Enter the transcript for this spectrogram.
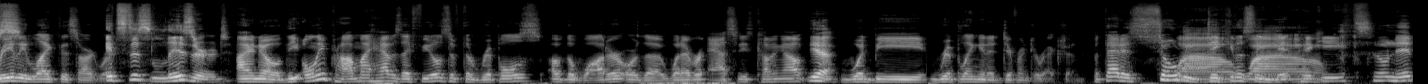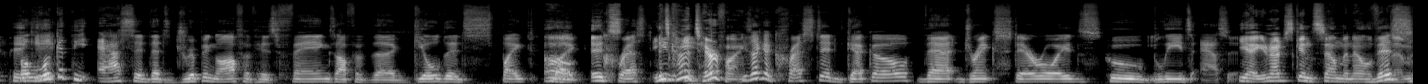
really like this artwork. It's this lizard. I know. The only problem I have is I feel as if the ripples of the water or the whatever acid is coming out Yeah. would be rippling in a different direction. But that is so Wow, ridiculously wow. nitpicky. So nitpicky. But look at the acid that's dripping off of his fangs, off of the gilded, spiked Oh, like it's- crest. It's He's- kind of terrifying. He's like a crested gecko that drank steroids who bleeds acid. yeah, you're not just getting salmonella This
